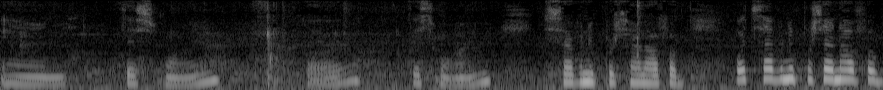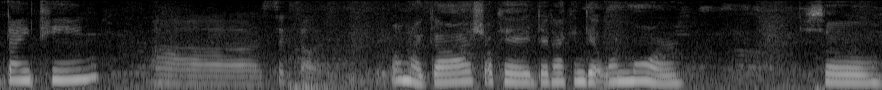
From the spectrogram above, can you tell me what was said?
and this one. Okay, this one. 70% off of, what's 70% off of 19? Uh, six dollars. Oh my gosh. Okay, then I can get one more. So,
